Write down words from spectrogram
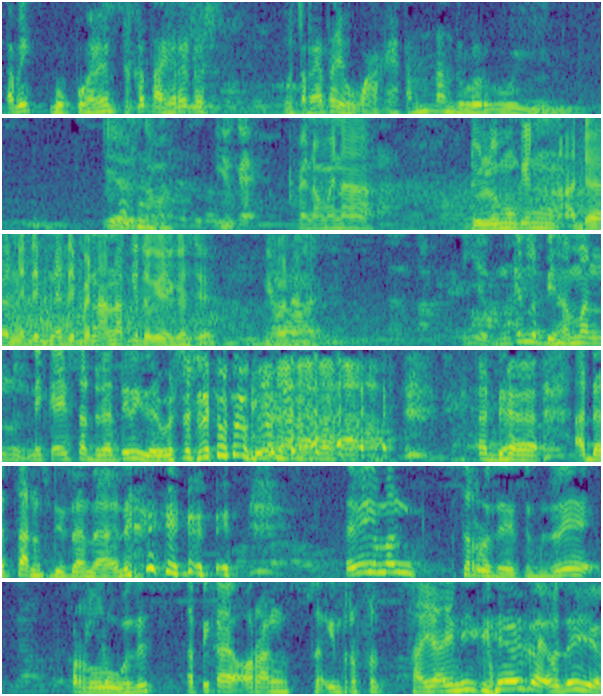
Tapi hubungannya deket akhirnya terus oh, ternyata ya wakeh tenan dulur kuwi iya sama. Iya kayak fenomena dulu mungkin ada nitip nitipin anak gitu ya guys ya? Gimana guys Iya, mungkin lebih aman nikahi saudara tiri daripada saudara. ada ada chance di sana. tapi emang seru sih sebenarnya perlu. Terus tapi kayak orang seintrovert saya ini kayak kayak ya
